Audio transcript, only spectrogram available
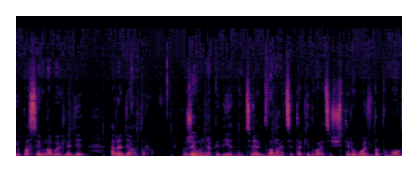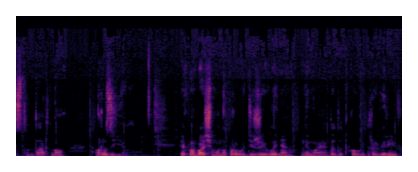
і пасивна в вигляді радіатора. Живлення під'єднується як 12, так і 24 вольт з допомогою стандартного роз'єму. Як ми бачимо на проводі живлення, немає додаткових драйверів,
